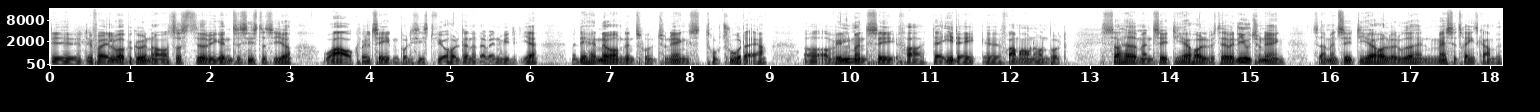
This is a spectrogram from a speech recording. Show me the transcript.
det, det for alvor begynder, og så sidder vi igen til sidst og siger, wow, kvaliteten på de sidste fire hold, den er da vanvittigt. Ja, men det handler jo om den turneringsstruktur, der er. Og, og vil man se fra dag et af øh, fremragende håndbold, så havde man set de her hold, hvis det havde været en e liv-turnering, så havde man set de her hold været ude og have en masse træningskampe,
